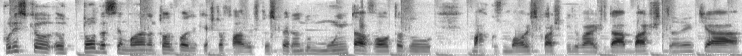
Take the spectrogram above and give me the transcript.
por isso que eu, eu, toda semana, todo podcast eu falo, eu estou esperando muito a volta do Marcos Morris, que eu acho que ele vai ajudar bastante a.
